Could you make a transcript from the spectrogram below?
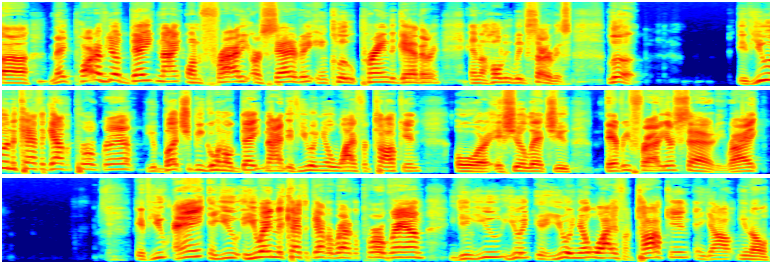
uh, make part of your date night on Friday or Saturday include praying together in a Holy Week service. Look, if you in the Catholic Gather program, your butt should be going on date night if you and your wife are talking, or if she'll let you every Friday or Saturday, right? If you ain't you you ain't in the Catholic Gather Radical program, then you you you and your wife are talking, and y'all, you know,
